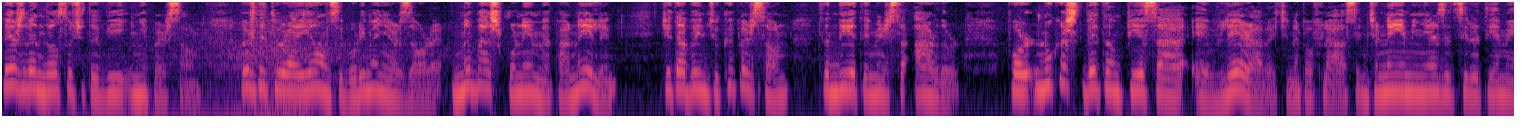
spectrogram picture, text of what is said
dhe është vendosur që të vijë një person. Është detyra jonë si burime njerëzore, në bashkëpunim me panelin, që ta bëjmë që ky person të ndihet i mirëseardhur. Por nuk është vetëm pjesa e vlerave që ne po flasim, që ne jemi njerëzit të cilët jemi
